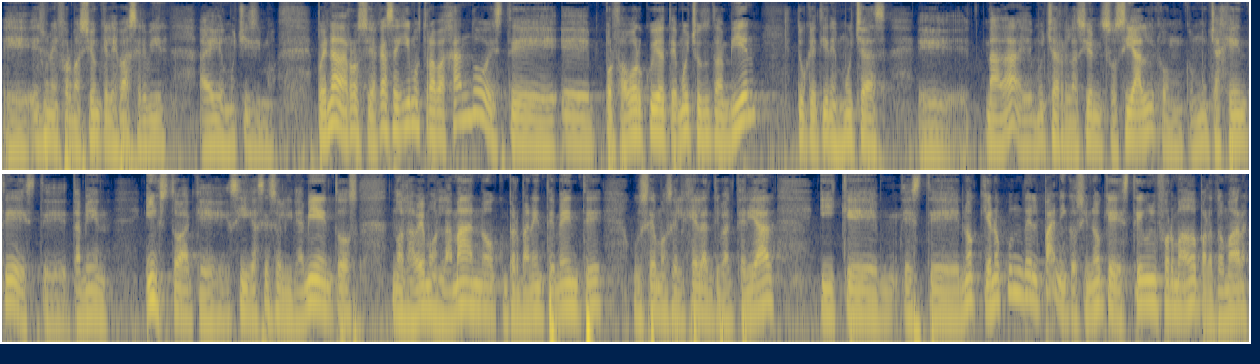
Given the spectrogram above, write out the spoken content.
eh, es una información que les va a servir a ellos muchísimo. Pues nada, Rosy, acá seguimos trabajando. Este, eh, por favor, cuídate mucho tú también, tú que tienes muchas, eh, nada, mucha relación social con, con mucha gente, este, también insto a que sigas esos lineamientos, nos lavemos la mano permanentemente, usemos el gel antibacterial y que, este, no, que no cunde el pánico, sino que esté informado para tomar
